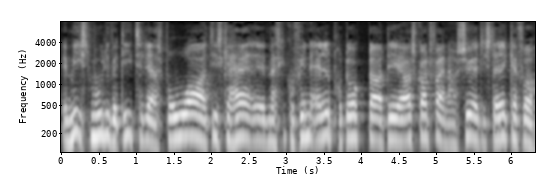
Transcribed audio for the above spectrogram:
øh, mest mulig værdi til deres brugere, og de skal have, øh, man skal kunne finde alle produkter, og det er også godt for annoncører, at de stadig kan få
